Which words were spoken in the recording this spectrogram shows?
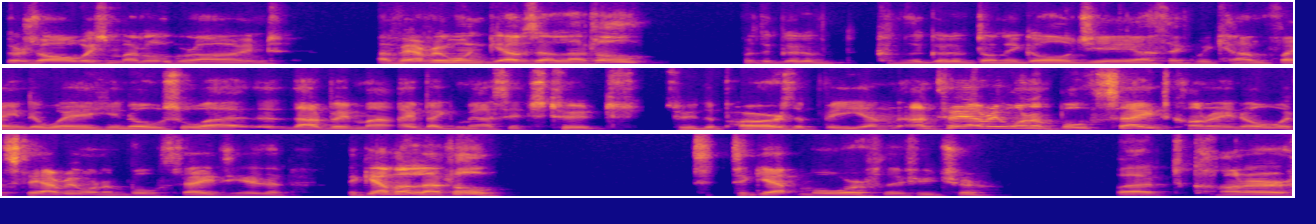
There's always middle ground. If everyone gives a little, for the good of for the good of Donegal GAA, I think we can find a way, you know. So uh, that'd be my big message to to the powers that be, and and to everyone on both sides, Conor. You know, it's to everyone on both sides here that to give a little to, to get more for the future. But Conor,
